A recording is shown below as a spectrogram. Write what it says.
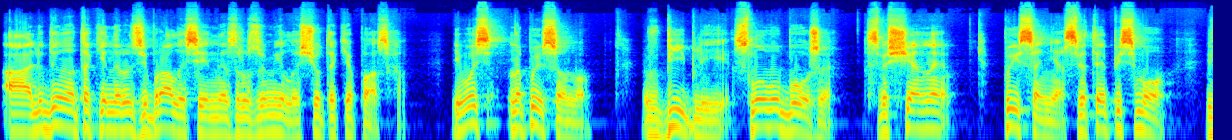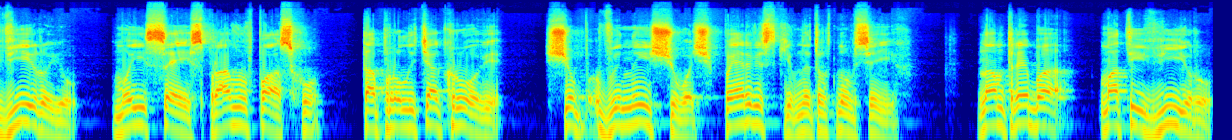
а людина так і не розібралася і не зрозуміла, що таке Пасха. І ось написано в Біблії Слово Боже, священне Писання, святе письмо, вірою Моїсей справив Пасху та пролиття крові, щоб винищувач первістків не торкнувся їх. Нам треба мати віру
